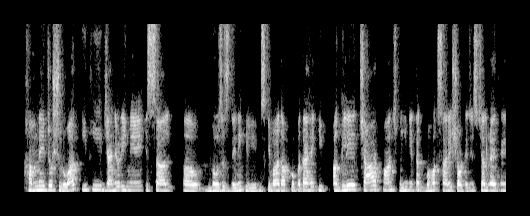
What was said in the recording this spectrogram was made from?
हमने जो शुरुआत की थी जनवरी में इस साल डोजेस देने के लिए। उसके बाद आपको पता है कि अगले चार, पाँच महीने तक बहुत सारे शॉर्टेजेस चल रहे थे।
